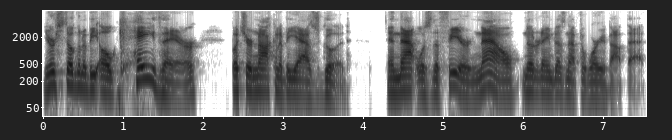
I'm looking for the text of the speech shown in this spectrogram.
you're still going to be okay there, but you're not going to be as good. And that was the fear. Now Notre Dame doesn't have to worry about that.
